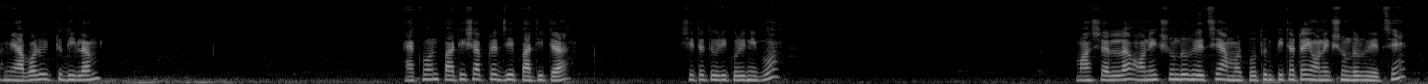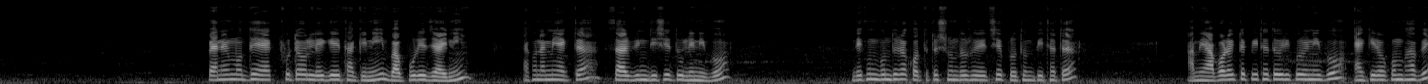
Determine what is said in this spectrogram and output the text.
আমি আবারও একটু দিলাম। এখন পাটি সাপটার যে পাটিটা, সেটা তৈরি করে নিব। মাশাল্লাহ অনেক সুন্দর হয়েছে। আমার প্রথম পিঠাটাই অনেক সুন্দর হয়েছে। প্যানের মধ্যে এক ফুটাও লেগে থাকেনি বা পুড়ে যায়নি। এখন আমি একটা সার্ভিং ডিশে তুলে নিব। দেখুন বন্ধুরা কতটা সুন্দর হয়েছে প্রথম পিঠাটা। আমি আবার একটা পিঠা তৈরি করে নিব, একই রকমভাবে।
